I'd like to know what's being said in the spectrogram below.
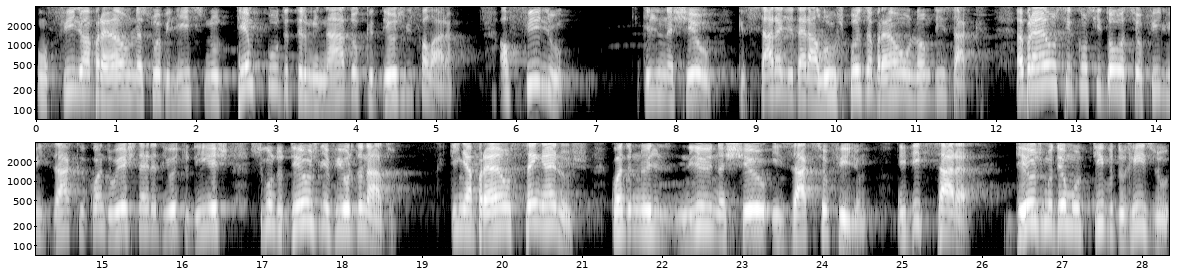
um filho a Abraão na sua velhice, no tempo determinado que Deus lhe falara. Ao filho que lhe nasceu, que Sara lhe dera à luz, pôs Abraão o nome de Isaac. Abraão circuncidou a seu filho Isaac quando este era de oito dias, segundo Deus lhe havia ordenado. Tinha Abraão cem anos, quando lhe nasceu Isaac, seu filho. E disse Sara: Deus me deu motivo de riso,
